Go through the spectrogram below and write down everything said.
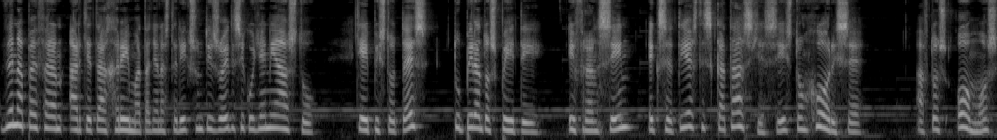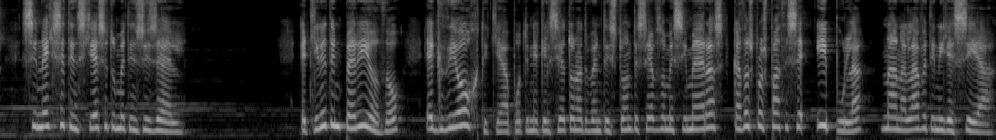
δεν απέφεραν αρκετά χρήματα για να στηρίξουν τη ζωή της οικογένειάς του και οι πιστωτές του πήραν το σπίτι. Η Φρανσίν εξαιτίας της κατάσχεσης τον χώρισε. Αυτός όμως συνέχισε την σχέση του με την Ζιζέλ. Εκείνη την περίοδο εκδιώχτηκε από την Εκκλησία των Αδβεντιστών της 7ης ημέρας καθώς προσπάθησε ύπουλα να αναλάβει την ηγεσία.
